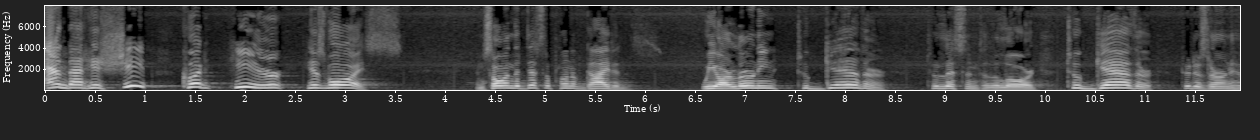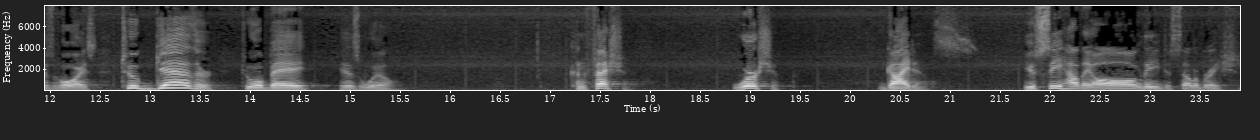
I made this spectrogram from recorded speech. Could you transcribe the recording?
and that his sheep could hear his voice. And so, in the discipline of guidance, we are learning together to listen to the Lord, together to discern his voice, together to obey his will. Confession, worship, guidance. You see how they all lead to celebration.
